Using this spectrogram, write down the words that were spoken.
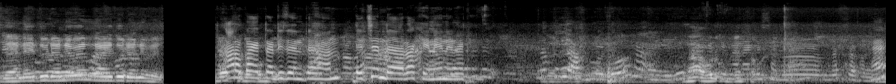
দেন এই দুইটা নেবেন না এই দুইটা নেবেন। আরও কয়েকটা ডিজাইন দেখান এই চেনটা রাখেন এনে রাখেন। হ্যাঁ?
